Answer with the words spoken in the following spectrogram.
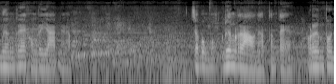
เมืองแรกของริยาดนะครับ จะบ่งบอกเรื่องราวนะครับ ตั้งแต่เริ่มต้น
